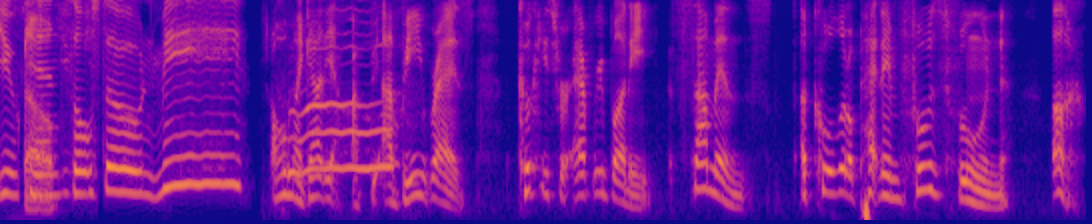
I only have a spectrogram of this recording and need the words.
You So- can soulstone me. Oh my god, yeah, a, B- a B res, cookies for everybody, summons, a cool little pet named Foozfoon. Ugh,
